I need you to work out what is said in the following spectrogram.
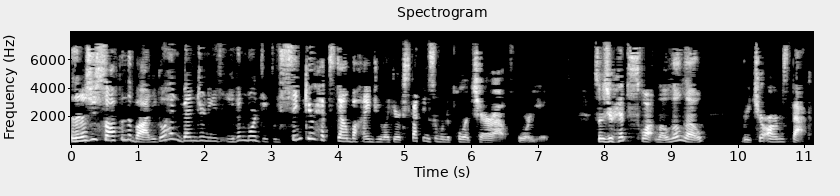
And then as you soften the body, go ahead and bend your knees even more deeply. Sink your hips down behind you like you're expecting someone to pull a chair out for you. So as your hips squat low, low, low, reach your arms back.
